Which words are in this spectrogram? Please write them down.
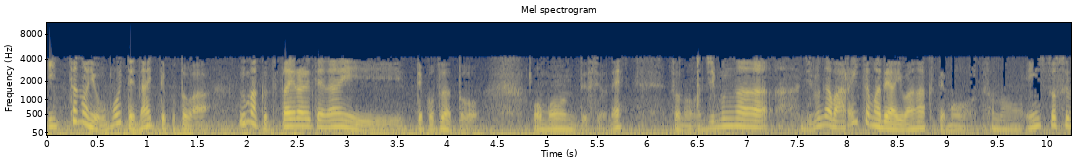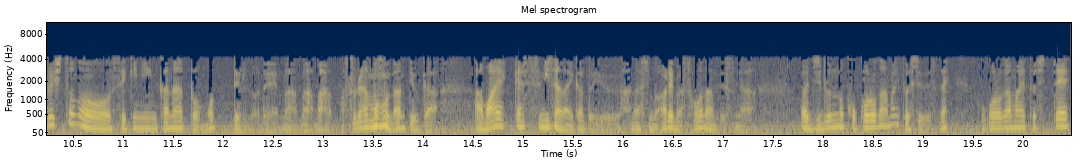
言ったのに覚えてないってことは、うまく伝えられてないってことだと思うんですよね。その自分が自分が悪いとまでは言わなくても、そのインストする人の責任かなと思ってるので、まあまあまあ、それはもうなんていうか、甘やかしすぎじゃないかという話もあればそうなんですが、自分の心構えとしてですね、心構えとして、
